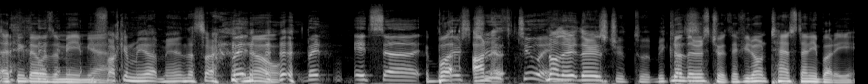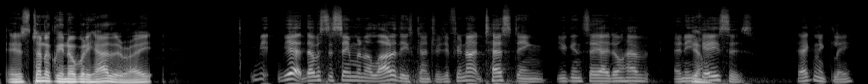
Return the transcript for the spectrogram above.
I think that was a meme. You're Yeah. fucking me up, man. That's all right. But- no, but it's uh, But there's on- truth to it. no, there there is truth to it because no, there is truth. If you don't test anybody, it's technically nobody has it, right? Yeah, that was the same in a lot of these countries. If you're not testing, you can say I don't have any Yeah. cases, technically.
